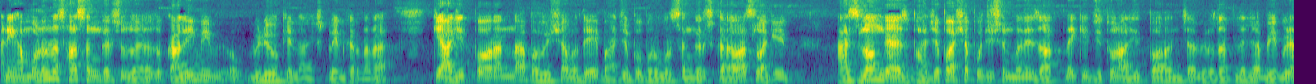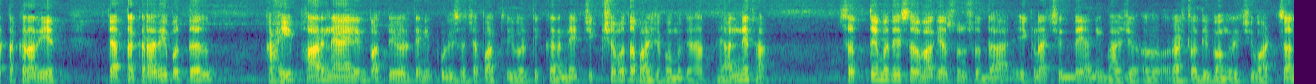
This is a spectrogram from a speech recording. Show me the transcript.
आणि हा म्हणूनच हा संघर्ष जो आहे ना जो कालही मी व्हिडिओ केला एक्सप्लेन करणारा की अजित पवारांना भविष्यामध्ये भाजपबरोबर संघर्ष करावाच लागेल. ॲज लॉंग ॲज भाजप अशा पोझिशनमध्ये जात नाही की जिथून अजित पवारांच्या विरोधातल्या ज्या वेगवेगळ्या तक्रारी आहेत त्या तक्रारीबद्दल काही फार न्यायालयीन पातळीवरती आणि पोलिसाच्या पातळीवरती करण्याची क्षमता भाजपमध्ये राहत नाही. अन्यथा सत्तेमध्ये सहभागी असून सुद्धा एकनाथ शिंदे आणि भाज राष्ट्रवादी काँग्रेसची वाटचाल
